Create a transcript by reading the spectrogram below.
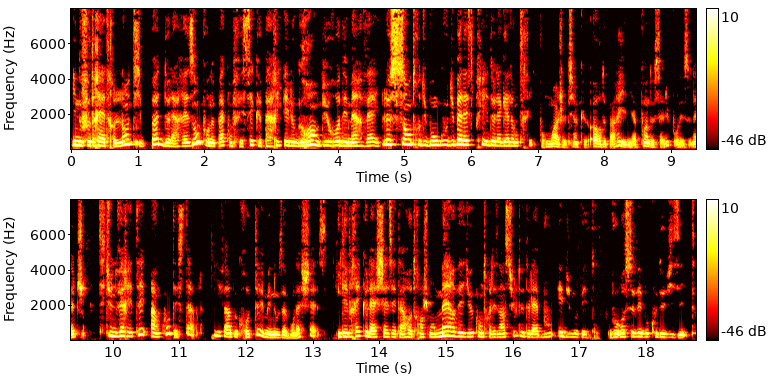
Il nous faudrait être l'antipode de la raison pour ne pas confesser que Paris est le grand bureau des merveilles, le centre du bon goût, du bel esprit et de la galanterie. Pour moi, je tiens que hors de Paris, il n'y a point de salut pour les honnêtes gens. C'est une vérité incontestable. Il y fait un peu crotté, mais nous avons la chaise. Il est vrai que la chaise est un retranchement merveilleux contre les insultes de la boue et du mauvais temps. Vous recevez beaucoup de visites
